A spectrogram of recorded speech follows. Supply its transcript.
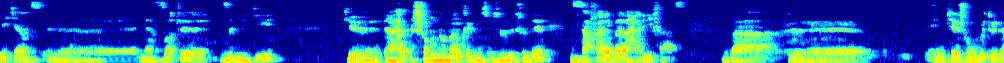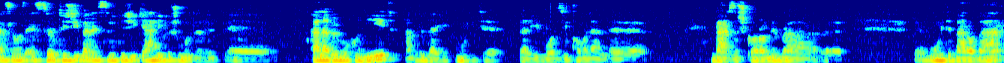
یکی از لذات زندگی که در شاهنامه هم خیلی اشاره شده زفر بر حریف هست و اینکه شما بتونید از لحاظ استراتژی بر استراتژی که حریف شما داره غلبه بکنید البته در یک محیط در یک بازی کاملا ورزشکارانه و محیط برابر.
